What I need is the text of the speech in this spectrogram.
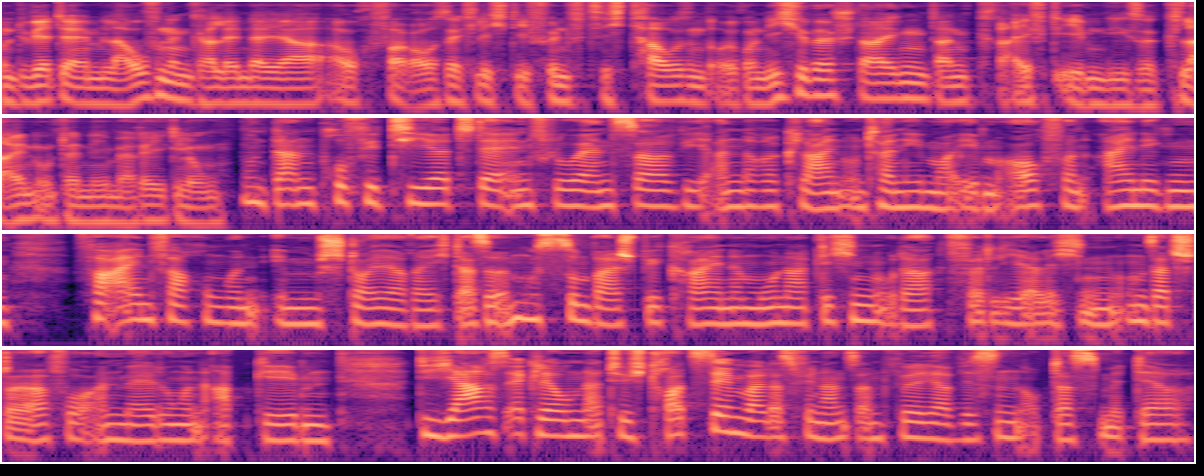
und wird er im laufenden Kalenderjahr auch voraussichtlich die 50.000 Euro nicht übersteigen, dann greift eben diese Kleinunternehmerregelung. Und dann profitiert der Influencer wie andere Kleinunternehmer eben auch von einigen Vereinfachungen im Steuerrecht. Also er muss zum Beispiel keine monatlichen oder vierteljährlichen Umsatzsteuervoranmeldungen abgeben. Die Jahreserklärung natürlich trotzdem, weil das Finanzamt will ja wissen, ob das mit der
